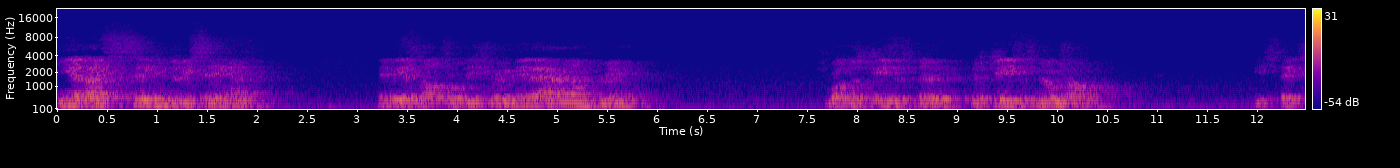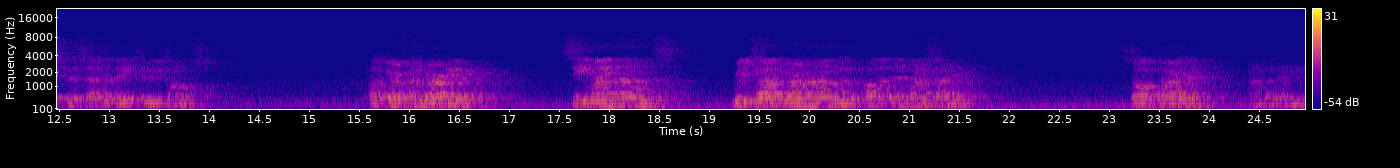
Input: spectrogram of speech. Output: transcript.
And yet I seem to be saying it. Maybe it's not totally true. Maybe I am dreaming. So what does Jesus do? Because Jesus knows all. He speaks specifically to Thomas. Put your finger here. See my hands. Reach out your hand and put it in my side. Stop doubting and believe.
